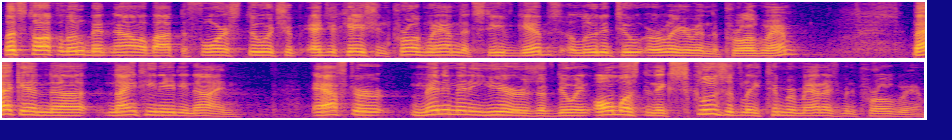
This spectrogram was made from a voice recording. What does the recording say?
Let's talk a little bit now about the Forest Stewardship Education Program that Steve Gibbs alluded to earlier in the program. Back in uh, 1989, after many, many years of doing almost an exclusively timber management program,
